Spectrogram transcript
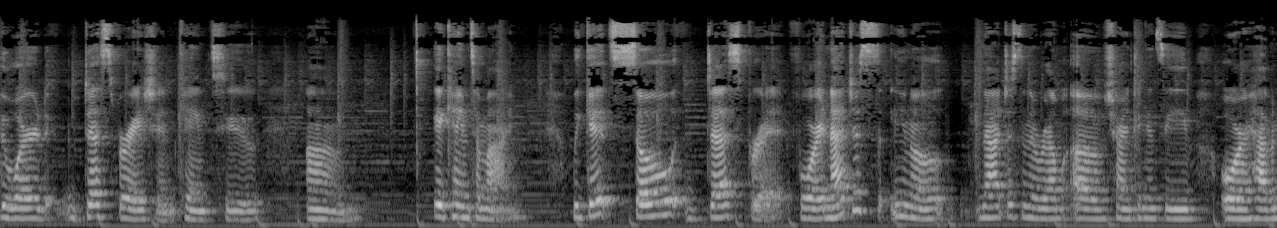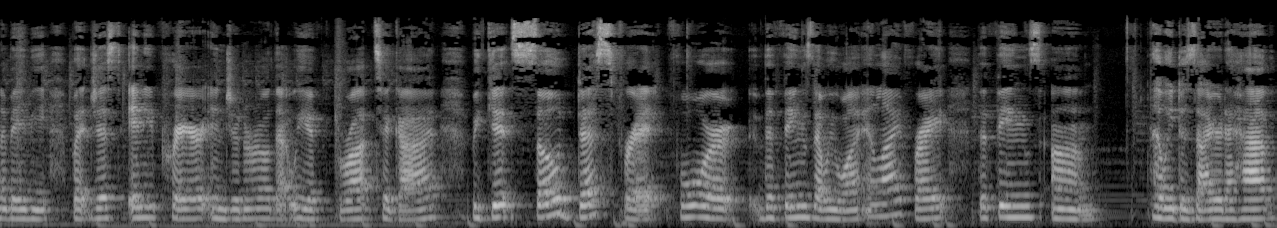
the word desperation came to um, it came to mind. We get so desperate for not just, you know, not just in the realm of trying to conceive or having a baby, but just any prayer in general that we have brought to God. We get so desperate for the things that we want in life, right? The things um, that we desire to have,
